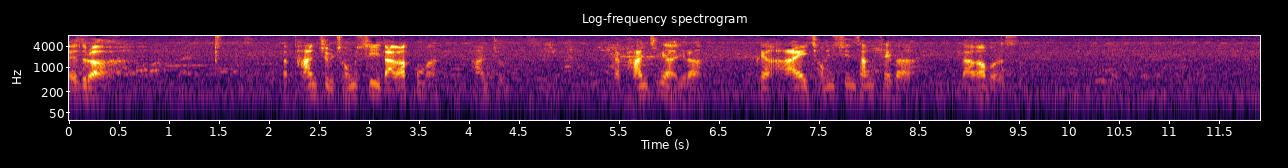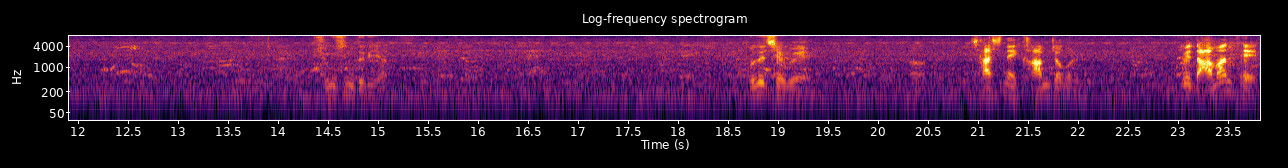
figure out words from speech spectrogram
얘들아 나 반쯤 정신이 나갔구만 반쯤. 나 반쯤이 아니라 그냥 아예 정신 상태가 나가버렸어. 중신들이야? 도대체 왜? 어? 자신의 감정을. 왜 남한테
